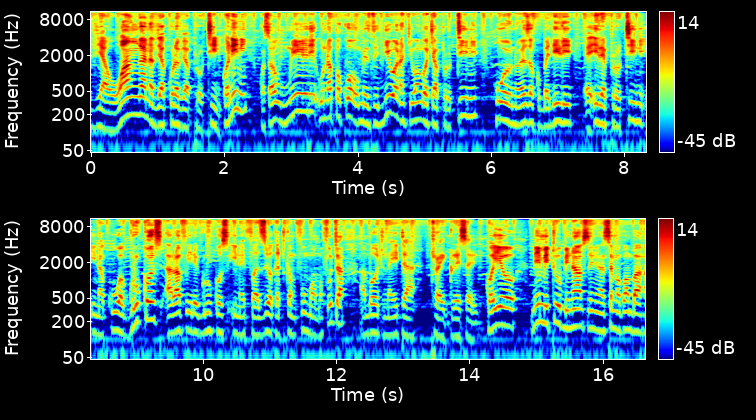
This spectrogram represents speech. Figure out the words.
vya wanga na vyakula vya protini. Kwa nini? Kwa sababu mwili unapokuwa umezidiwa na kiwango cha protini huwa unaweza kubadili e, ile protini inakuwa glucose alafu ile glucose inahifadhiwa katika mfumo wa mafuta ambayo tunaita triglyceride kwa hiyo mimi tu binafsi ninasema kwamba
